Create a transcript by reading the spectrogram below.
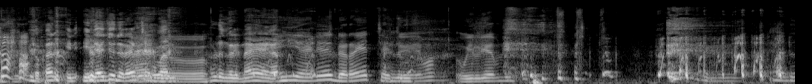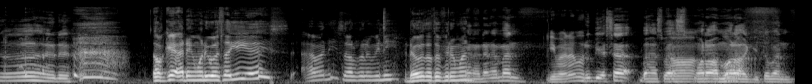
Tuh kan ini, ini aja udah receh man Aduh. Lu dengerin aja kan iya ini udah receh tuh emang William nih Aduh aduh Oke, ada yang mau dibahas lagi guys? Apa nih soal film ini? Daud atau Firman? Man ada gak man? gimana Lu Mut? biasa bahas-bahas Oh, moral-moral gitu man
